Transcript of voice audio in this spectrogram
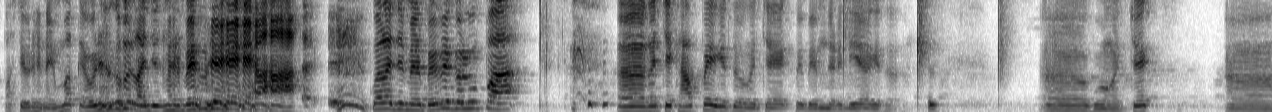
pasti udah nembak ya udah gue lanjut main PB. gue lanjut main PB gue lupa Eh, ngecek HP gitu, ngecek BBM dari dia gitu. Terus eh gue ngecek eh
